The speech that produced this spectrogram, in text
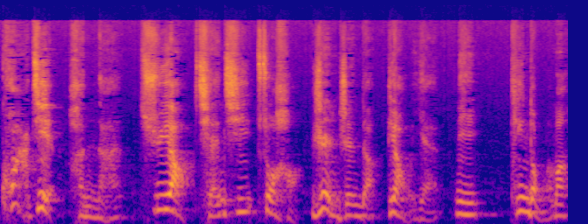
跨界很难，需要前期做好认真的调研。你听懂了吗？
